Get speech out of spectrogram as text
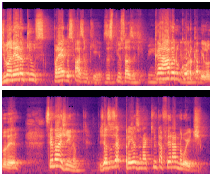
De maneira que os pregos fazem o quê? Os espinhos fazem o quê? Crava no couro cabeludo dele. Você imagina, Jesus é preso na quinta-feira à noite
